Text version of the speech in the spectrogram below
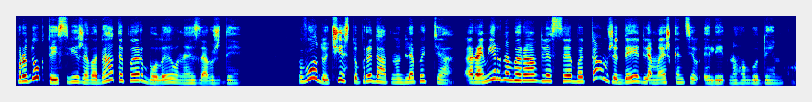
Продукти і свіжа вода тепер були у них завжди. Воду, чисто придатну для пиття, Рамір набирав для себе там же, де й для мешканців елітного будинку,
